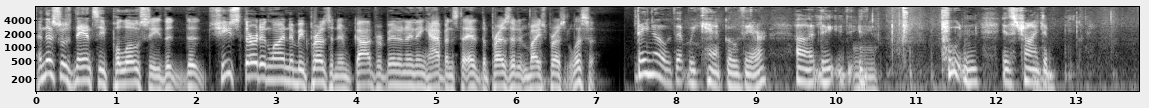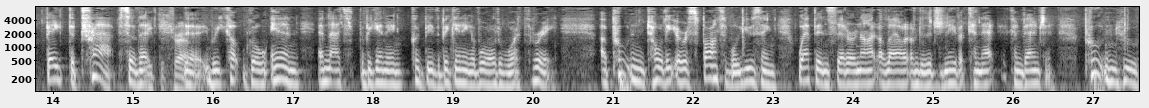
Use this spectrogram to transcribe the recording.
And this was Nancy Pelosi. The, the, she's third in line to be president. God forbid anything happens to the president and vice president. Listen. They know that we can't go there. Uh, the, Putin is trying to bait the trap so that the trap. uh, we co- go in, and that's the beginning, could be the beginning of World War III. Uh, Putin totally irresponsible using weapons that are not allowed under the Geneva Connect- Convention. Putin, who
